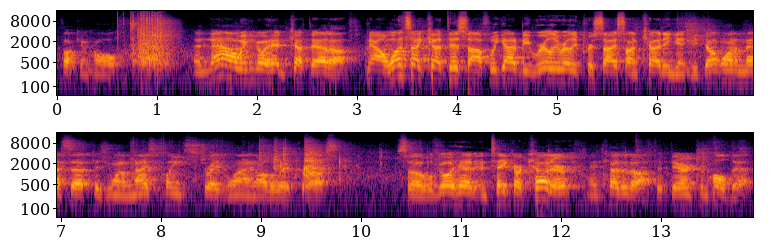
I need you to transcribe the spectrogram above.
fucking hole. And now we can go ahead and cut that off. Now, once I cut this off, we got to be really, really precise on cutting it. You don't want to mess up because you want a nice, clean, straight line all the way across. So we'll go ahead and take our cutter and cut it off, if Darren can hold that.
